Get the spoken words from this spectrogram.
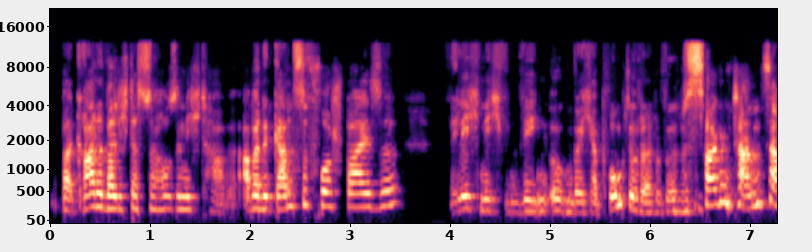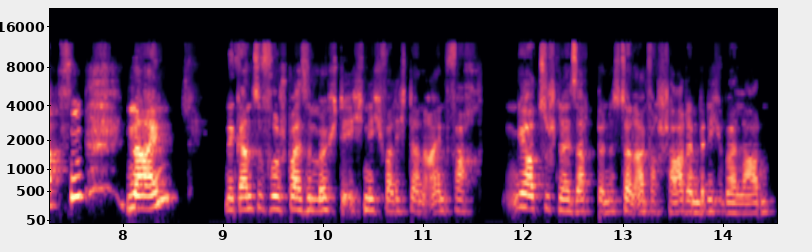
Weil, gerade weil ich das zu Hause nicht habe. Aber eine ganze Vorspeise will ich nicht wegen irgendwelcher Punkte oder du würdest sagen Tannenzapfen. Nein, eine ganze Vorspeise möchte ich nicht, weil ich dann einfach, ja, zu schnell satt bin. Ist dann einfach schade, dann bin ich überladen.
